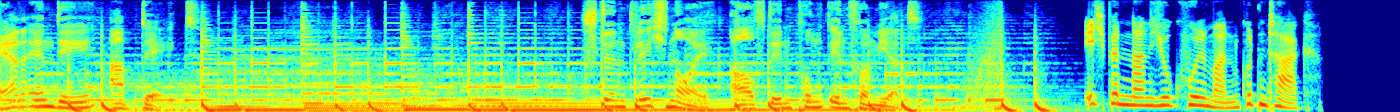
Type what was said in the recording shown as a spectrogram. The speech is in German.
RND Update. Stündlich neu. Auf den Punkt informiert. Ich bin Nanju Kuhlmann. Guten Tag.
